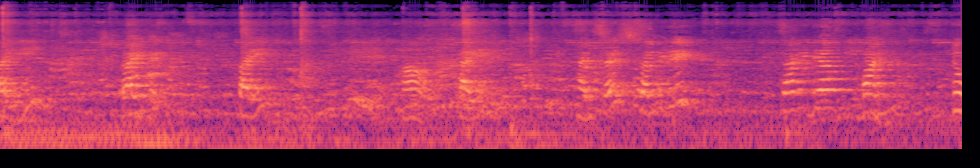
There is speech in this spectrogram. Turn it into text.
ಇಲ್ಲದ್ದು ಕೈ ರೈಟ್ ಕೈ ಕೈ ಹಾಂ ಕೈ ಹ್ಯಾಂಡ್ ಸ್ಟ್ರೆಚ್ ಸರಿದಿ ಸಾನಿಧ್ಯ one two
